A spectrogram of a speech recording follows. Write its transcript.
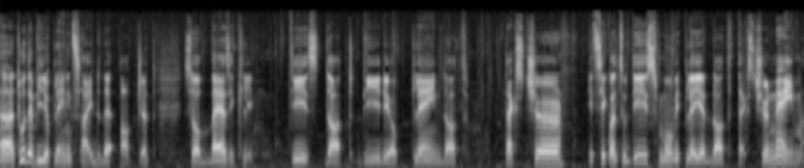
uh, to the video plane inside the object. So basically, this dot video plane dot texture it's equal to this movie player dot texture name.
